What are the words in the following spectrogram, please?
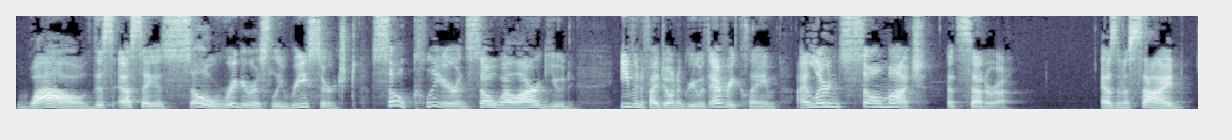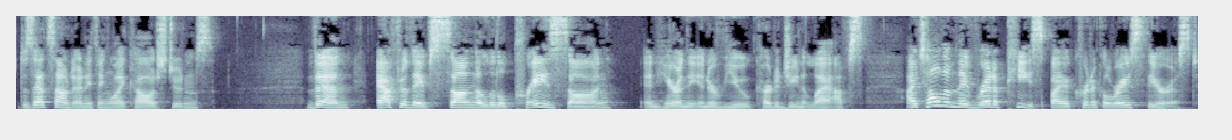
Wow, this essay is so rigorously researched, so clear, and so well argued. Even if I don't agree with every claim, I learned so much etc. As an aside, does that sound anything like college students? Then, after they've sung a little praise song, and here in the interview, Cartagena laughs, I tell them they've read a piece by a critical race theorist.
